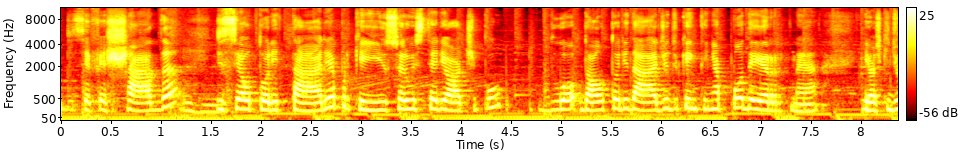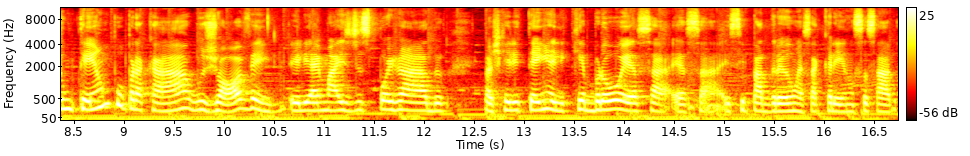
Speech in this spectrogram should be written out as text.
de ser fechada, uhum. de ser autoritária, porque isso era o estereótipo do, da autoridade de quem tinha poder, né? E eu acho que de um tempo para cá, o jovem, ele é mais despojado. Eu acho que ele tem, ele quebrou essa, essa, esse padrão, essa crença, sabe?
